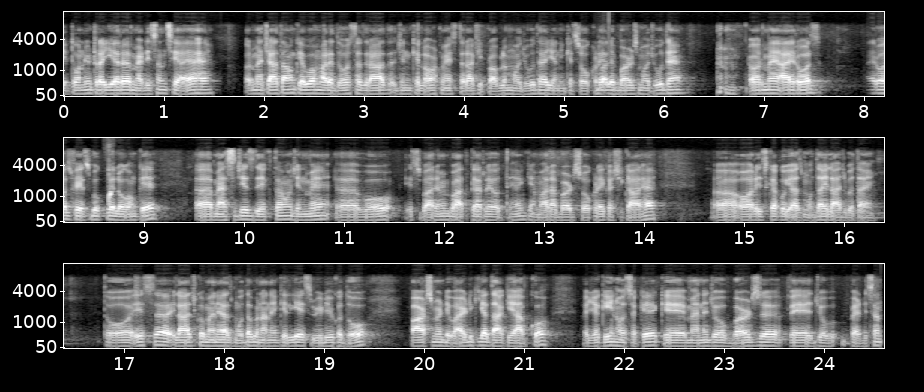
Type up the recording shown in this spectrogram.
ये टोनी ट्रैयर मेडिसिन से आया है और मैं चाहता हूँ कि वो हमारे दोस्त हजरात जिनके लॉट में इस तरह की प्रॉब्लम मौजूद है, यानी कि सोकड़े वाले बर्ड्स मौजूद हैं। और मैं आई रोज़ आई रोज़ फेसबुक पर लोगों के मैसेजेस देखता हूँ, जिनमें वो इस बारे में बात कर रहे होते हैं कि हमारा बर्ड सोकड़े का शिकार है और इसका कोई आजमुदा इलाज बताएँ। तो इस इलाज को मैंने आजमुदा बनाने के लिए इस वीडियो को दो पार्ट्स में डिवाइड किया ताकि आपको यकीन हो सके कि मैंने जो बर्ड्स पे जो मेडिसन,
